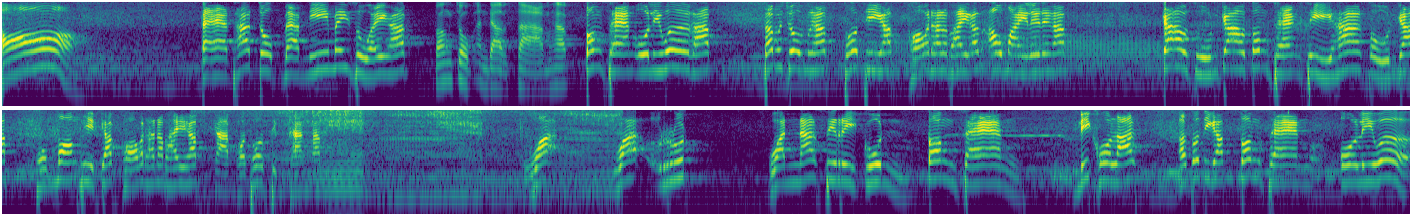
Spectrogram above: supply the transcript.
อ๋อ แต่ถ้าจบแบบนี้ไม่สวยครับ ต้องจบอันดับ 3 ครับ ต้องแซงโอลิเวอร์ครับท่านผู้ชมครับ โทษทีครับ ขอประทานอภัยครับ เอาใหม่เลยนะครับ 909 ต้องแซง 450 ครับ ผมมองผิดครับ ขอประทานอภัยครับกราบขอโทษ 10 ครั้งครับ วะ วะรุตวันนสิริกุล ต้องแซง นิโคลัส เอาโทษทีครับ ต้องแซงโอลิเวอร์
